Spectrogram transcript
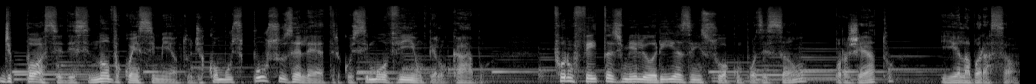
De posse desse novo conhecimento de como os pulsos elétricos se moviam pelo cabo, foram feitas melhorias em sua composição, projeto e elaboração.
